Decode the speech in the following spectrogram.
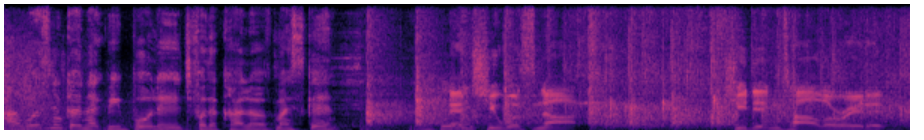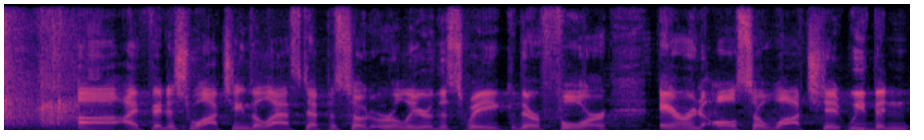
I wasn't going to be bullied for the color of my skin. And she was not. She didn't tolerate it. Uh, I finished watching the last episode earlier this week. There are four. Erin also watched it. We've been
